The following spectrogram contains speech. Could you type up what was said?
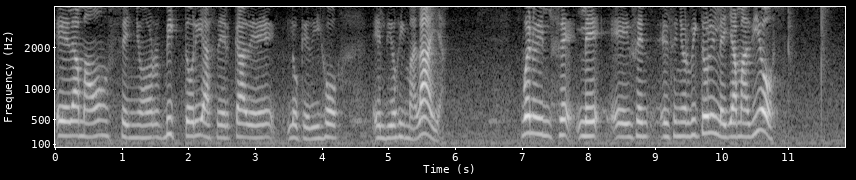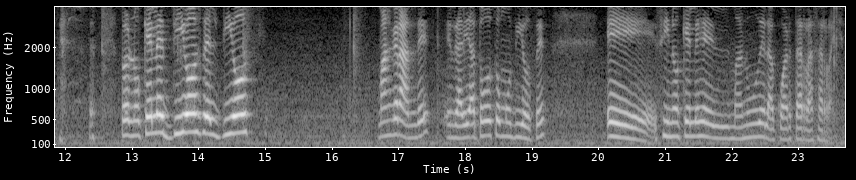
el amado señor Victory acerca de lo que dijo el dios Himalaya. Bueno, y se, le, el, señor Víctor le llama Dios. Pero no que él es Dios, el Dios más grande, en realidad todos somos dioses, eh, sino que él es el Manú de la cuarta raza raíz.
